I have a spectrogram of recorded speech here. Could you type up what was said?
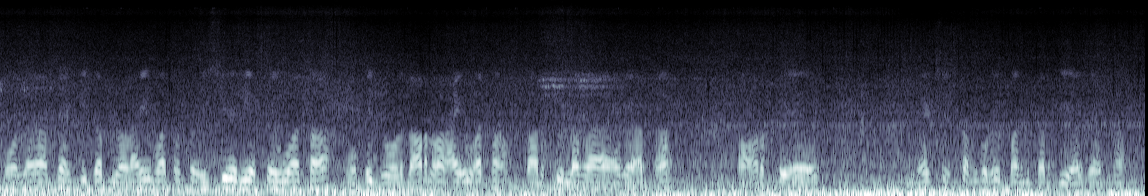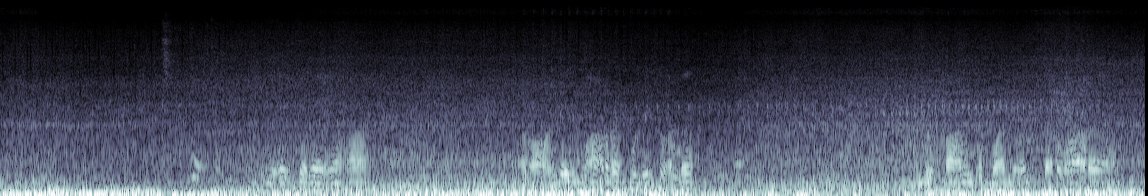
बोला जाता है कि जब लड़ाई हुआ था तो इसी एरिया पे हुआ था। वो भी जोरदार लड़ाई हुआ था। कर्फ्यू लगाया गया था। और फिर नेट सिस्टम को भी बंद कर दिया गया था। देख रहे यहाँ, राउंडिंग मार रहे पुलिस वाले। दुकान को बंद बंद करवा रहे हैं।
